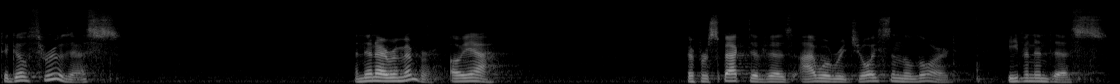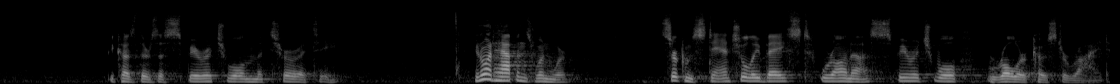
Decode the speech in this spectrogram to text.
To go through this. And then I remember, oh, yeah, their perspective is I will rejoice in the Lord even in this because there's a spiritual maturity. You know what happens when we're circumstantially based? We're on a spiritual roller coaster ride.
